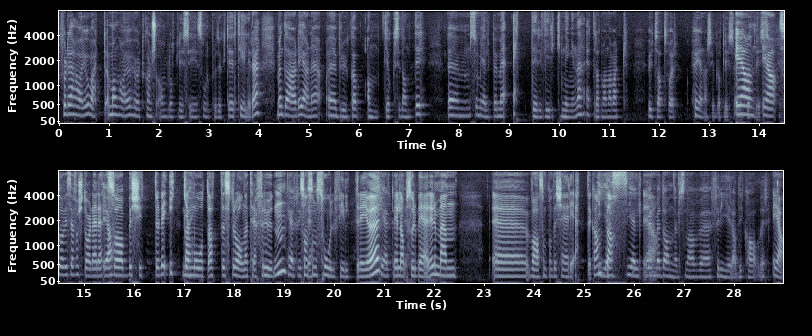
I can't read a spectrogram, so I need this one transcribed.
For det har jo vært, man har jo hørt kanskje om blått lys i solprodukter tidligere, men da er det gjerne eh, bruk av antioksidanter um, som hjelper med ettervirkningene etter at man har vært utsatt for høyenergiblått lys. Ja, lys. ja, så hvis jeg forstår deg rett, Ja. så beskytter det ikke Nei. mot at strålene treffer huden, sånn som solfiltre gjør, eller absorberer, men eh, hva som på en måte skjer i etterkant, Yes, hjelper Ja. med dannelsen av uh, frie radikaler. Ja,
